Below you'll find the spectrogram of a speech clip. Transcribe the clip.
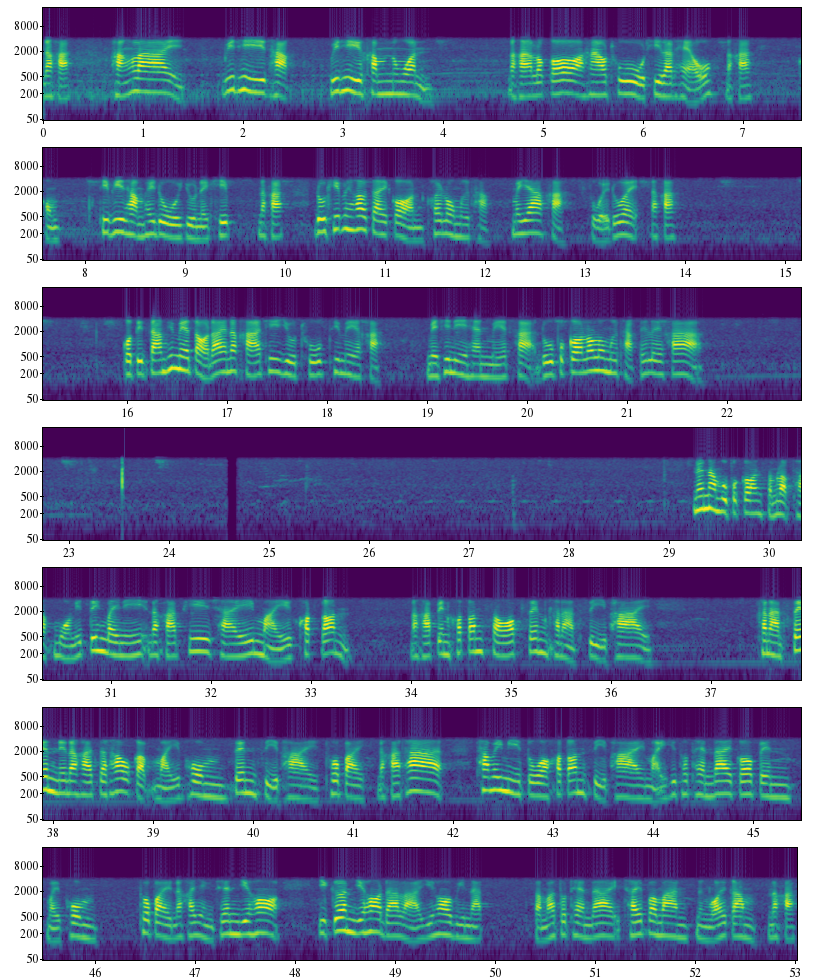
นะคะผังลาย วิธีถักวิธีคำนวณนะคะ แล้วก็ how to ทีละแถวนะคะ ของที่พี่ทำให้ดูอยู่ในคลิปนะคะ ดูคลิปให้เข้าใจก่อน ค่อยลงมือถักไม่ยากค่ะ สวยด้วยนะคะ กดติดตามพี่เมย์ต่อได้นะคะ ที่ YouTube พี่เมย์ค่ะ เมทินีแฮนด์เมดค่ะ ดูอุปกรณ์แล้วลงมือถักได้เลยค่ะ แนะนำอุปกรณ์สำหรับถักหมวกนิตติ้งใบนี้นะคะ พี่ใช้ไหมคอตตอนนะคะ เป็นคอตตอนซอฟต์เส้นขนาดสี่พาย ขนาดเส้นนี้นะคะ จะเท่ากับไหมพรมเส้นสี่พายทั่วไปนะคะ ถ้าถ้าไม่มีตัวคอตตอนสี่พายไหมที่ทดแทนได้ก็เป็นไหมพรมทั่วไปนะคะ อย่างเช่น ยี่ห้ออีเกิลยี่ห้อดารายี่ห้อวีนัทสามารถทดแทนได้ใช้ประมาณหนึ่งร้อยกรัมนะคะ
